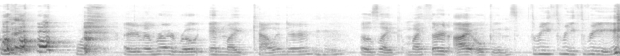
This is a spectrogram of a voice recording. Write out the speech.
What? What? I remember I wrote in my calendar. hmm It was like my third eye opens three three three.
